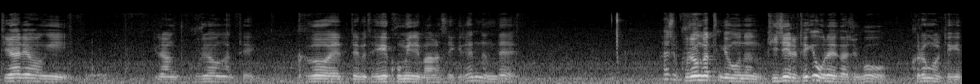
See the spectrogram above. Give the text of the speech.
디아리 형이랑 구리 형한테 그거에 때문에 되게 고민이 많아서 얘기를 했는데 사실 구리 형 같은 경우는 DJ를 되게 오래 해가지고 그런 걸 되게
